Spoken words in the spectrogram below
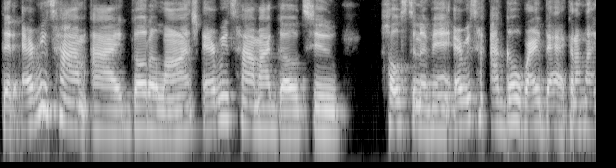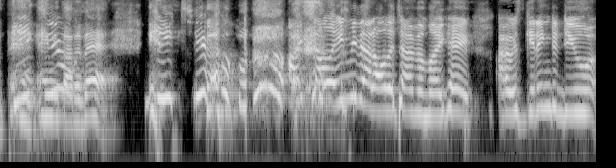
that every time I go to launch, every time I go to host an event, every time I go right back and I'm like, dang, Amy thought of that. Me too. I tell Amy that all the time. I'm like, hey, I was getting to do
